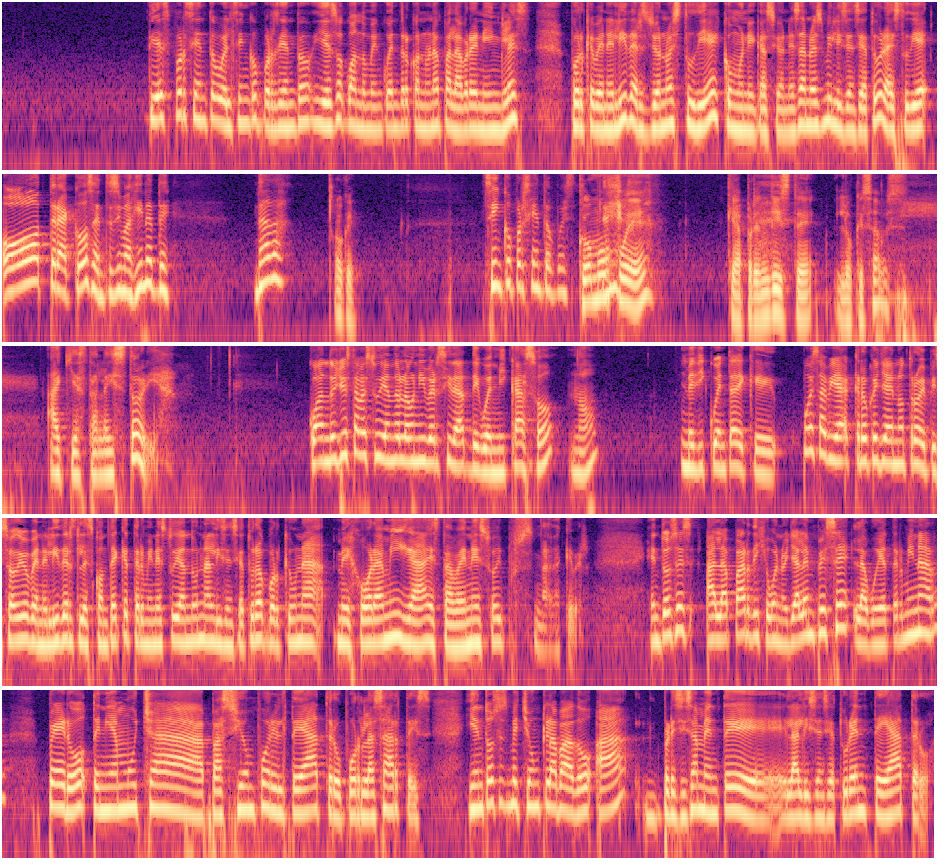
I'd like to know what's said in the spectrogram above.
10% o el 5%, y eso cuando me encuentro con una palabra en inglés, porque Beneliders, yo no estudié comunicación, esa no es mi licenciatura, estudié otra cosa, entonces imagínate, nada, Ok. 5% pues. ¿Cómo fue que aprendiste lo que sabes? Aquí está la historia. Cuando yo estaba estudiando en la universidad, digo en mi caso, ¿no? Me di cuenta de que, pues había, creo que ya en otro episodio Beneliders les conté que terminé estudiando una licenciatura porque una mejor amiga estaba en eso y pues nada que ver. Entonces, a la par dije, bueno, ya la empecé, la voy a terminar, pero tenía mucha pasión por el teatro, por las artes. Y entonces me eché un clavado a precisamente la licenciatura en teatro.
